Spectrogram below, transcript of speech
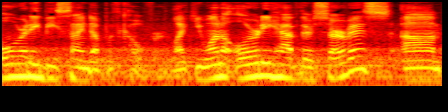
already be signed up with Cover. Like you want to already have their service. Um,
